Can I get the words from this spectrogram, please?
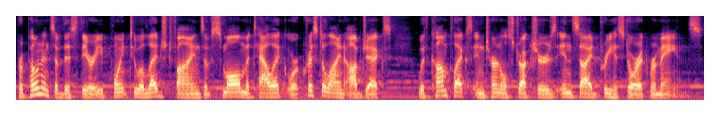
Proponents of this theory point to alleged finds of small metallic or crystalline objects with complex internal structures inside prehistoric remains.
